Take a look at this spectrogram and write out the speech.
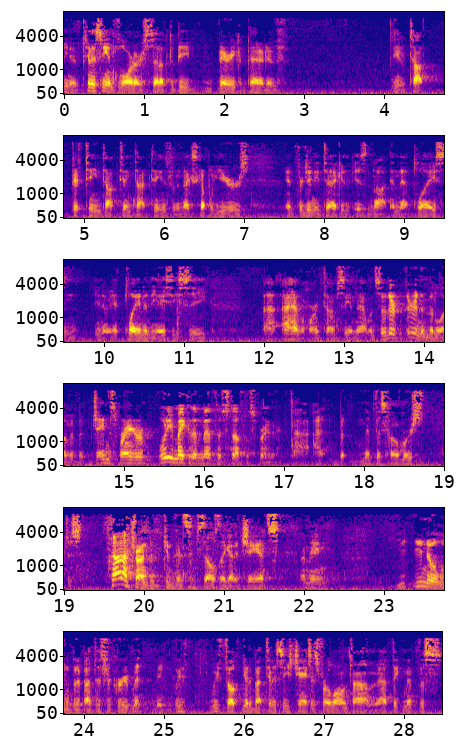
you know, Tennessee and Florida are set up to be very competitive, you know, top 15, top 10 top teams for the next couple of years. And Virginia Tech is, not in that place and, you know, playing in the ACC. I, I have a hard time seeing that one. So they're, they're in the middle of it. But Jaden Springer, What do you make of the Memphis stuff with Springer? I, I, but Memphis homers just trying to convince themselves they got a chance. I mean, you, you know a little bit about this recruitment. I mean, we've we felt good about Tennessee's chances for a long time. I mean, I think Memphis.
